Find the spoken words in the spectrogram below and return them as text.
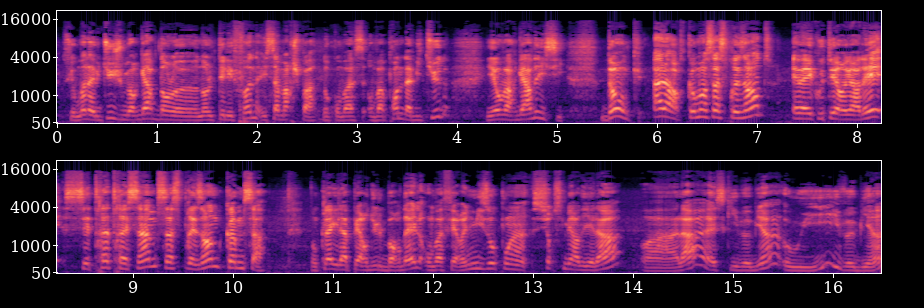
Parce que moi d'habitude, je me regarde dans le, dans le téléphone et ça marche pas. Donc on va, on va prendre l'habitude et on va regarder ici. Donc, alors, comment ça se présente? Eh bah écoutez, regardez, c'est très très simple, ça se présente comme ça. Donc là, il a perdu le bordel. On va faire une mise au point sur ce merdier là. Voilà, est-ce qu'il veut bien? Oui, il veut bien.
